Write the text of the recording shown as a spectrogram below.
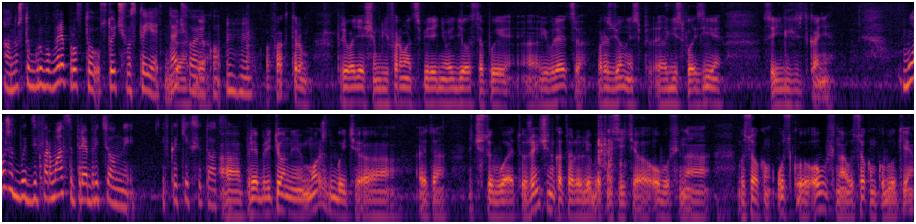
А, ну, чтобы, грубо говоря, просто устойчиво стоять, да, да человеку? Да. Угу. Фактором, приводящим к деформации переднего отдела стопы, э, является врожденная э, дисплазия соединительной ткани. Может быть деформация приобретенной? И в каких ситуациях? А, приобретенный может быть. А, это зачастую бывает у женщин, которые любят носить а, обувь на высоком, узкую обувь на высоком каблуке.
